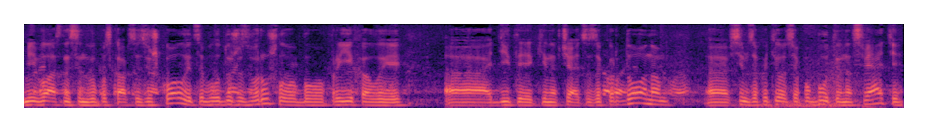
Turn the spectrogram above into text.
мій власний син випускався зі школи. І це було дуже зворушливо, бо приїхали е, діти, які навчаються за кордоном. Е, всім захотілося побути на святі.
